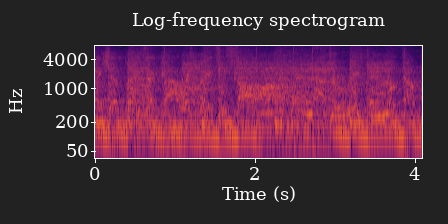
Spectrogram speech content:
Salvation pays a coward's pain to starve And after he's been looked out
